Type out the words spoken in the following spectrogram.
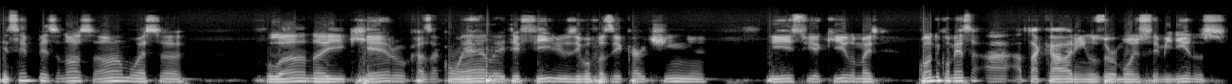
Gente sempre pensa, nossa, amo essa fulana e quero casar com ela e ter filhos e vou fazer cartinha, isso e aquilo, mas quando começa a atacarem os hormônios femininos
